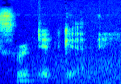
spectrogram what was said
For a dead guy.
